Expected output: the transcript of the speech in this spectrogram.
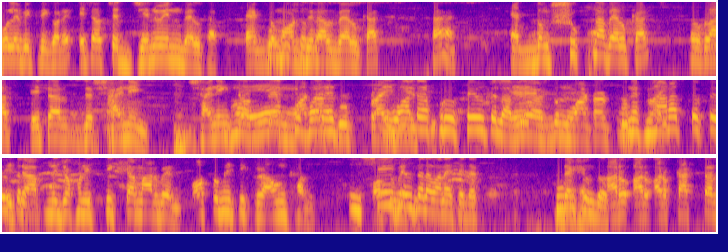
বলে বিক্রি করে। এটা হচ্ছে জেনুইন বেল কাঠ একদম অরিজিনাল বেল কাঠ হ্যাঁ? একদম শুকনা বেল কাঠ প্লাস এটার যে শাইনিং শাইনিংটা সেম ওয়াটারপ্রুফ ফ্লাই দিয়েছি। ওয়াটারপ্রুফ তেল তেলা একদম ওয়াটারপ্রুফ মানে মারাত্মক তেল এটা আপনি যখন স্টিকটা মারবেন অটোমেটিক রাউন্ড খাবে। সেই তেল বানাইছে এটা। দেখেন আরও আরও আরও কাঠটার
